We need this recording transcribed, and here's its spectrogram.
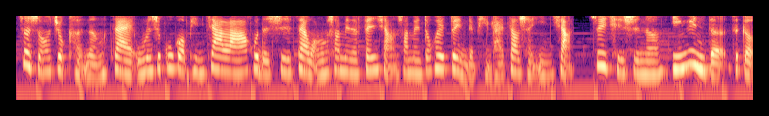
这时候就可能在无论是 Google 评价啦，或者是在网络上面的分享上面，都会对你的品牌造成影响。所以其实呢，营运的这个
